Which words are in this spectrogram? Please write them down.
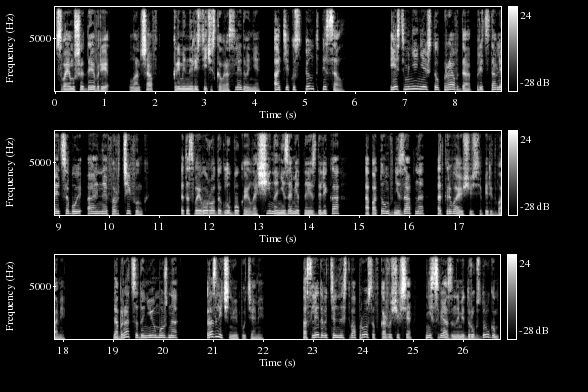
В своем шедевре «Ландшафт криминалистического расследования» Аттикус Пёнт писал «Есть мнение, что правда представляет собой Айне Фортифунг, это своего рода глубокая лощина, незаметная издалека, а потом внезапно открывающаяся перед вами. Добраться до нее можно различными путями. Последовательность вопросов, кажущихся не связанными друг с другом,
